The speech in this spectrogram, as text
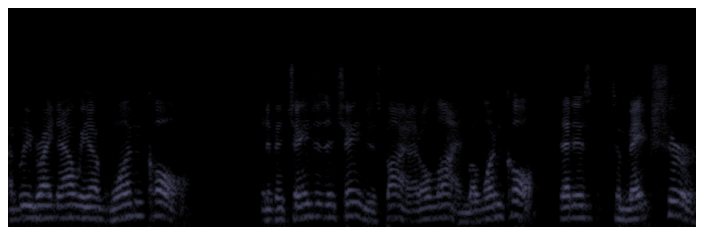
I believe right now we have one call. And if it changes, it changes. Fine, I don't mind. But one call. That is to make sure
